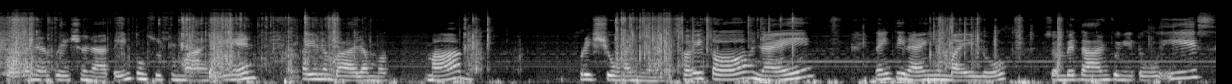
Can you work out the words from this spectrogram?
So, ganyan ang presyo natin. Kung susumahin, kayo na bahalang mag, mag presyohan. So, ito, 9, 99 yung Milo. So, ang bentahan ko nito is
